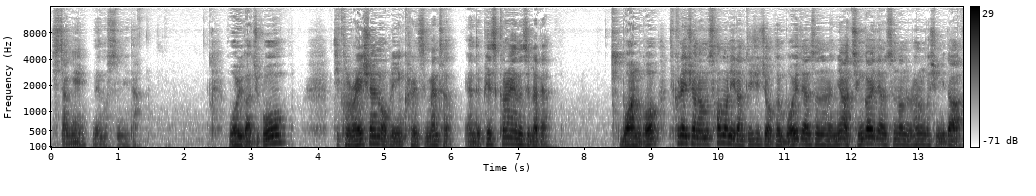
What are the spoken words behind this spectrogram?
시장에 내놓습니다. 뭘 가지고? Declaration of increased mental and physical energy level. 뭐 하는 거? 디크레이션 하면 선언이란 뜻이죠. 그럼 뭐에 대한 선언이냐? 증가에 대한 선언을 하는 것입니다.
